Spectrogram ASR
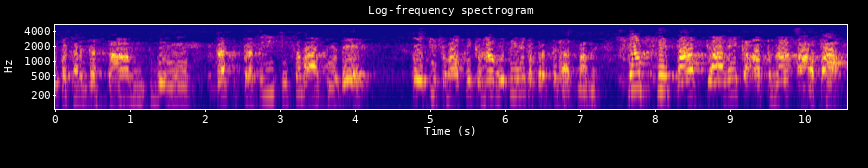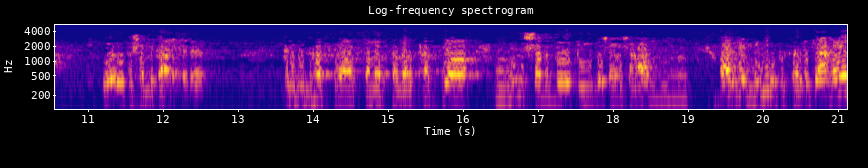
उपसर्ग सामिप्य तत्प्रती समाप्य तो उसकी समाप्ति कहाँ होती है? का प्रत्यगात्मा में। सबसे पाप क्या है का अपना आपा। वो उपशब्द का अर्थ है। त्रिविधस्य समर्थदर्थस्य की विशेषण और ये नी उपसर्ग क्या है?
